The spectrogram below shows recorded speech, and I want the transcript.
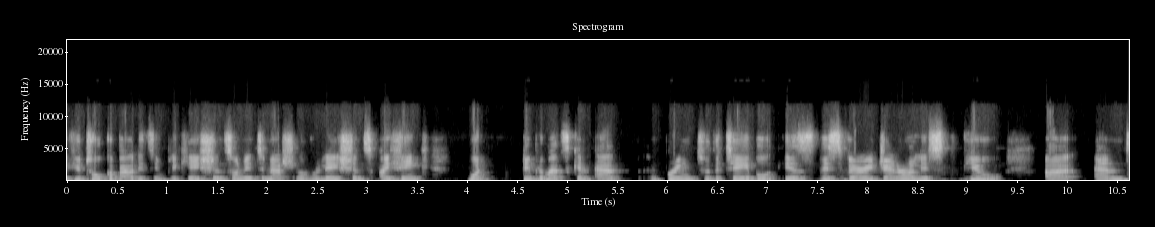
if you talk about its implications on international relations. I think what diplomats can add and bring to the table is this very generalist view. Uh, and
